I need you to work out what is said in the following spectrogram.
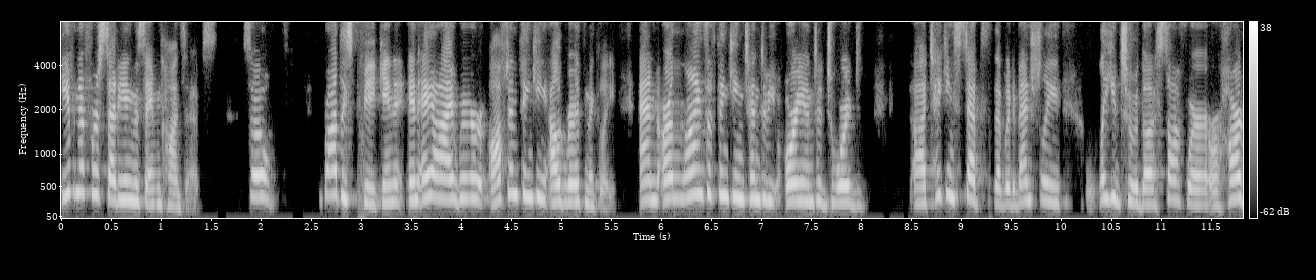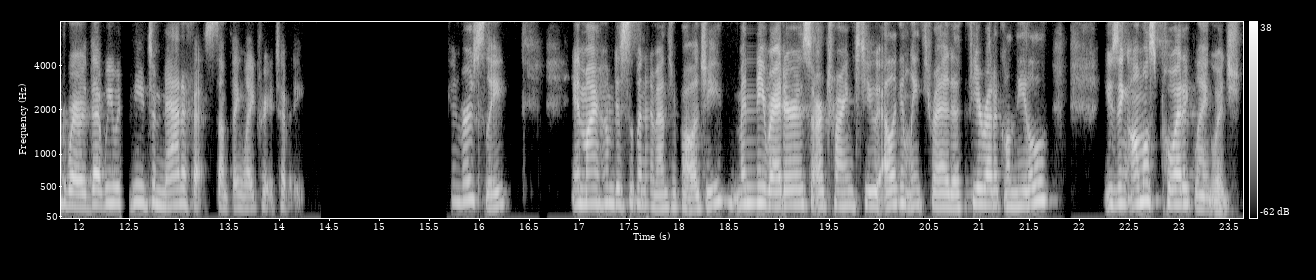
even if we're studying the same concepts. So broadly speaking, in AI, we're often thinking algorithmically, and our lines of thinking tend to be oriented toward uh, taking steps that would eventually lead to the software or hardware that we would need to manifest something like creativity. Conversely, in my home discipline of anthropology, many writers are trying to elegantly thread a theoretical needle using almost poetic language.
